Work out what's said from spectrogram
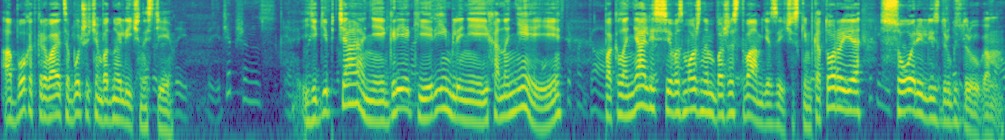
а Бог открывается больше, чем в одной личности? Египтяне, греки, римляне и хананеи поклонялись всевозможным божествам языческим, которые ссорились друг с другом.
